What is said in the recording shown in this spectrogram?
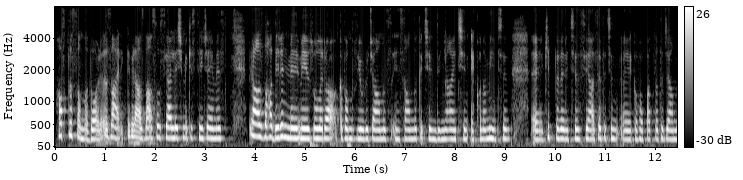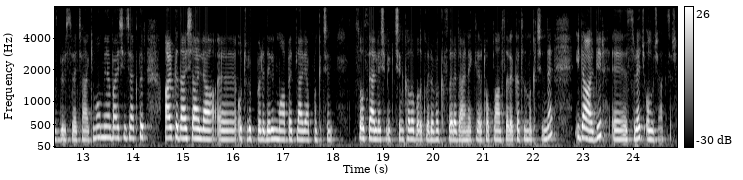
Hafta sonuna doğru özellikle biraz daha sosyalleşmek isteyeceğimiz, biraz daha derin me mevzulara kafamızı yoracağımız, insanlık için, dünya için, ekonomi için, e, kitleler için, siyaset için e, kafa patlatacağımız bir süreç hakim olmaya başlayacaktır. Arkadaşlarla e, oturup böyle derin muhabbetler yapmak için sosyalleşmek için kalabalıklara, vakıflara, derneklere, toplantılara katılmak için de ideal bir e, süreç olacaktır.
